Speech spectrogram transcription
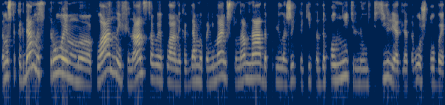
Потому что когда мы строим э, планы, финансовые планы, когда мы понимаем, что нам надо приложить какие-то дополнительные усилия для того, чтобы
